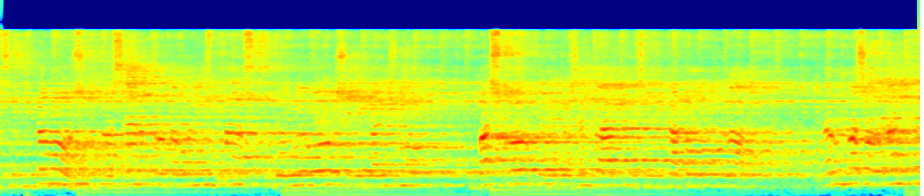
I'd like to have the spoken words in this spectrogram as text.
Os invitamos a ser protagonistas del nuevo sindicalismo vasco que representa el sindicato LAB. Dar un paso adelante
